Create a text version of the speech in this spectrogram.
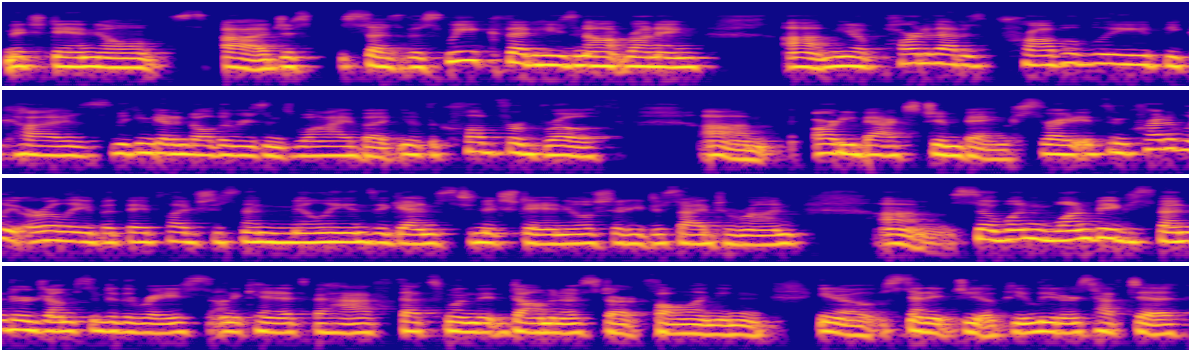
Mitch Daniels uh, just says this week that he's not running. Um, you know, part of that is probably because we can get into all the reasons why, but you know, the Club for Growth um, already backs Jim Banks, right? It's incredibly early, but they pledged to spend millions against Mitch Daniels should he decide to run. Um, so when one big spender jumps into the race on a candidate's behalf, that's when the dominoes start falling, and you know, Senate GOP leaders have to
